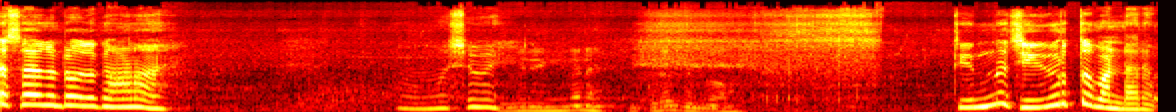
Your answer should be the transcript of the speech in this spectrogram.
രസമായിരുന്നുണ്ടോ ഇത് കാണാൻ. മോശമേ തിന്നോ? ചീർത്തു പണ്ടാരം.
